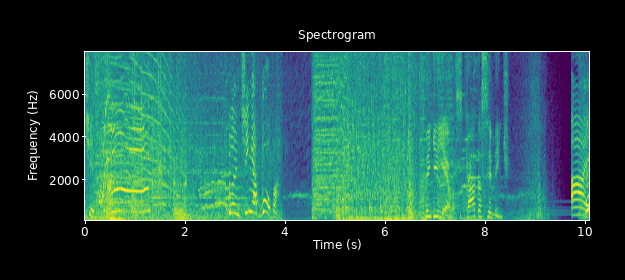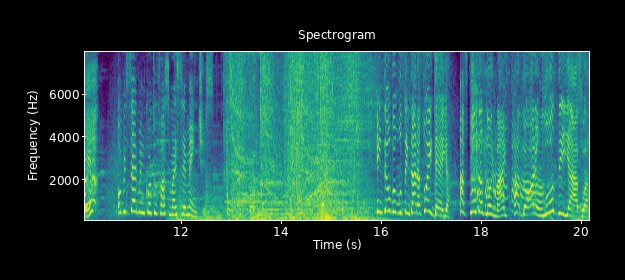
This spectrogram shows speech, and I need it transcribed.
Sementes. Plantinha boba. Peguei elas, cada semente. Ah, é? Observa enquanto faço mais sementes. Então vamos tentar a sua ideia. As plantas normais adoram luz e água.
